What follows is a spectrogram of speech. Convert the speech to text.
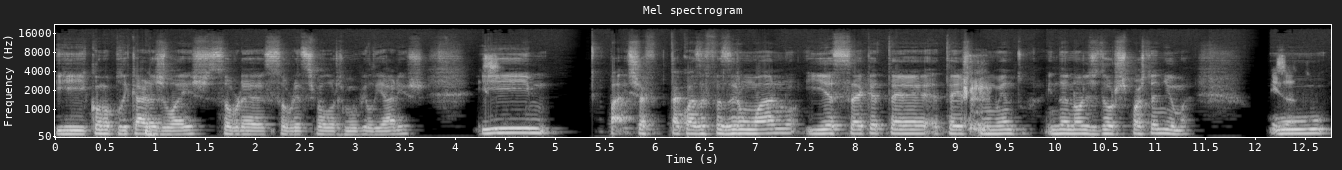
e como aplicar as leis sobre, sobre esses valores mobiliários. E pá, já está quase a fazer um ano e a SEC até, até este momento ainda não lhes deu resposta nenhuma. Exato. O,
